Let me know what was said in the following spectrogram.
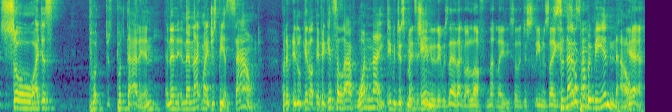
So I just put just put that in, and then and then that might just be a sound. But if it'll get a, if it gets a laugh one night, even just mentioning in. that it was there, that got a laugh from that lady. So just even saying So that'll probably be in now. yeah.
